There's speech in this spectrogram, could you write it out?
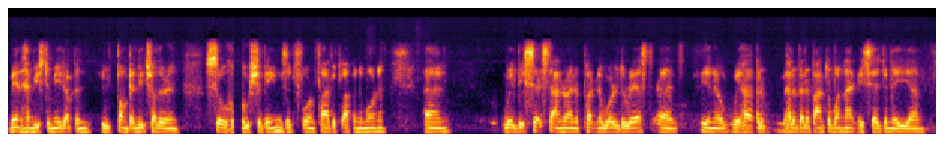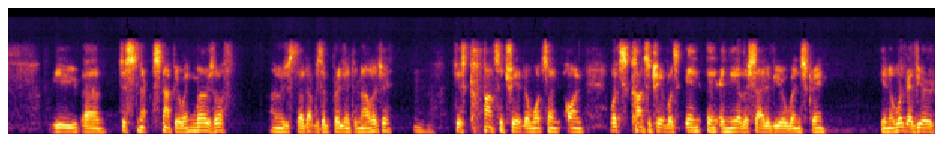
me and him used to meet up and bump into each other in Soho Shebeens at four and five o'clock in the morning, and we'd be sit, standing around and putting the world to rest. And you know, we had a, we had a bit of banter one night, and he said to me, um, "You um, just snap your wing mirrors off." And I just thought that was a brilliant analogy. Mm-hmm. Just concentrate on what's on, on what's concentrate what's in, in in the other side of your windscreen. You know, what if you're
